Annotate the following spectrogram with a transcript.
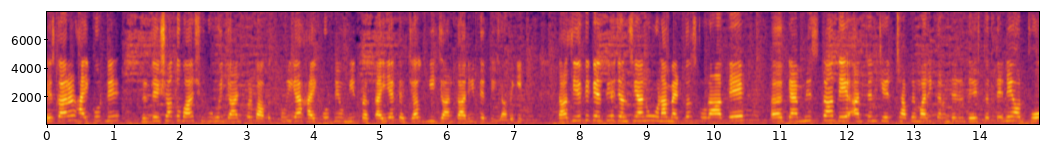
ਇਸ ਕਾਰਨ ਹਾਈ ਨੇ ਨਿਰਦੇਸ਼ਾਂ ਤੋਂ ਬਾਅਦ ਸ਼ੁਰੂ ਹੋਈ ਜਾਂਚ ਪ੍ਰਭਾਵਿਤ ਹੋਈ ਹੈ। ਹਾਈ ਨੇ ਉਮੀਦ ਪ੍ਰਗਟਾਈ ਹੈ ਕਿ ਜਲਦ ਹੀ ਜਾਣਕਾਰੀ ਦਿੱਤੀ ਜਾਵੇਗੀ। ਦੱਸੀਏ ਕਿ ਕੇਂਦਰੀ ਏਜੰਸੀਆਂ ਨੂੰ ਉਹਨਾਂ ਮੈਡੀਕਲ ਸਟੋਰਾਂ ਅਤੇ ਕੈਮਿਸਟਾਂ ਦੇ ਅਚਨਚੇਤ ਛਾਪੇਮਾਰੀ ਕਰਨ ਦੇ ਨਿਰਦੇਸ਼ ਦਿੱਤੇ ਨੇ ਔਰ ਜੋ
